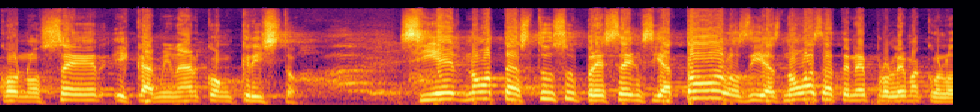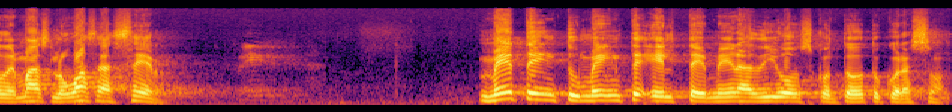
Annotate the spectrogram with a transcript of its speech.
conocer y caminar con Cristo. Si Él notas tú su presencia todos los días, no vas a tener problema con lo demás, lo vas a hacer. Mete en tu mente el temer a Dios con todo tu corazón.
